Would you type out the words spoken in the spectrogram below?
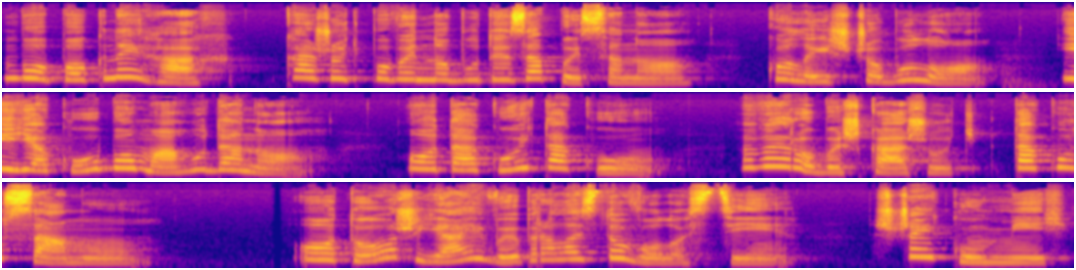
Бо по книгах, кажуть, повинно бути записано, коли й що було, і яку бумагу дано. Отаку й таку. Виробиш, кажуть, таку саму. Отож я й вибралась до волості. Ще й кум мій,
